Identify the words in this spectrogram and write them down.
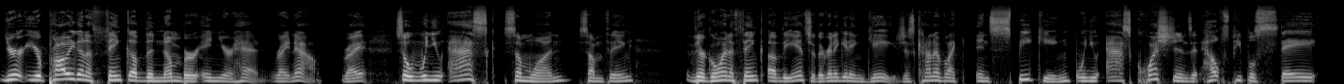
You're you're probably going to think of the number in your head right now, right? So when you ask someone something, they're going to think of the answer. They're going to get engaged. It's kind of like in speaking, when you ask questions, it helps people stay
